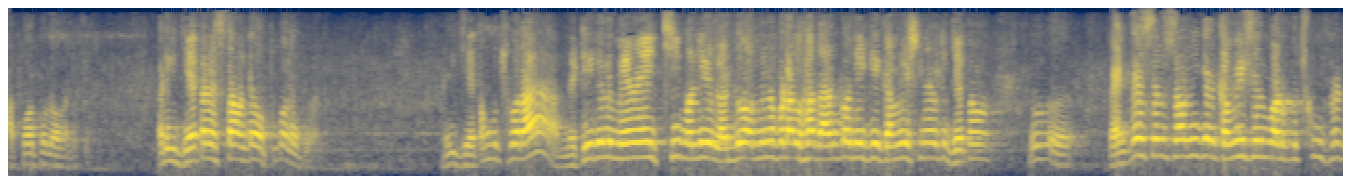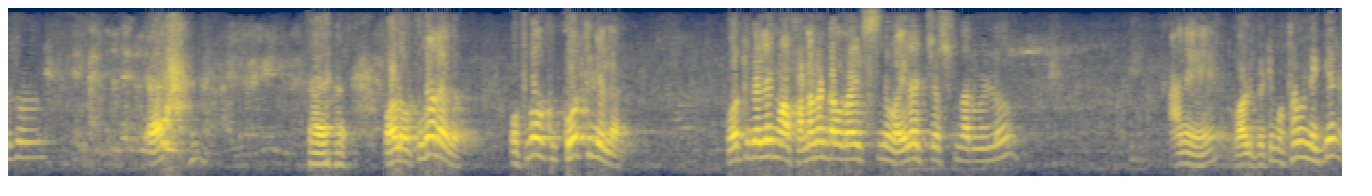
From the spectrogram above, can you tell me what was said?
ఆ పోటులో వాడికి. వాడికి జీతం ఇస్తామంటే ఒప్పుకోలేదు వాడు. నీకు జీతం పుచ్చుకోరా? మెటీరియల్ మేమే ఇచ్చి మళ్ళీ లడ్డు అమ్మినప్పుడల్లా దాంట్లో నీకు కమిషన్ ఏమిటి? జీతం? నువ్వు వెంకటేశ్వర స్వామి గారి కమిషన్ వాడు పుచ్చుకుంటున్నాడు చూడండి వాళ్ళు ఒప్పుకోలేదు. ఒప్పుకో కోర్టుకు వెళ్ళాను. కోర్టుకు వెళ్ళి మా ఫండమెంటల్ రైట్స్ని వైలేట్ చేస్తున్నారు వీళ్ళు. అని వాళ్ళు పెట్టి మొత్తం నెగ్గారు.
